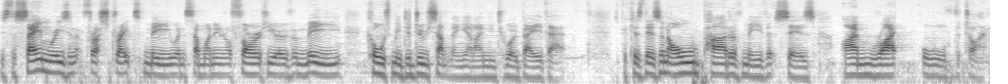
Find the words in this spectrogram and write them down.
is the same reason it frustrates me when someone in authority over me calls me to do something and I need to obey that. It's because there's an old part of me that says, I'm right all of the time.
